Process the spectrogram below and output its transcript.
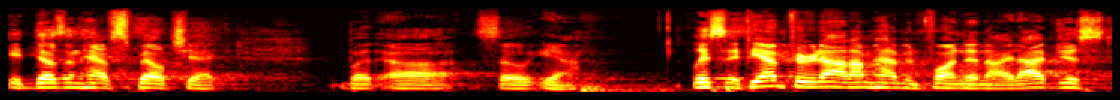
it doesn't have spell check. But uh, so yeah, listen. If you haven't figured out, I'm having fun tonight. I've just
